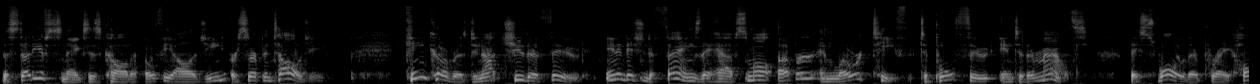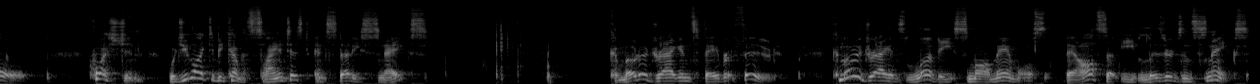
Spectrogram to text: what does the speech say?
the study of snakes is called ophiology or serpentology. King cobras do not chew their food. In addition to fangs, they have small upper and lower teeth to pull food into their mouths. They swallow their prey whole. Question, would you like to become a scientist and study snakes? Komodo dragon's favorite food. Komodo dragons love to eat small mammals. They also eat lizards and snakes.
